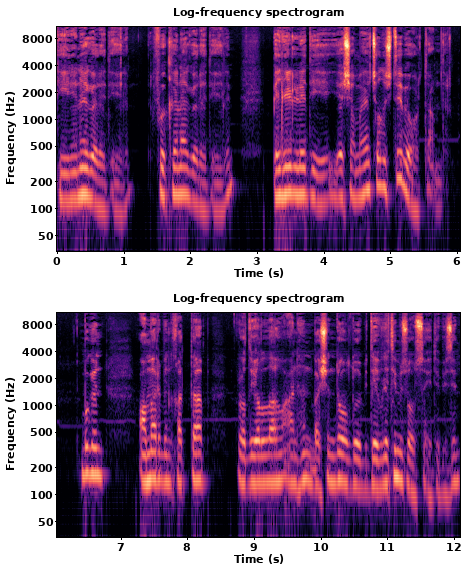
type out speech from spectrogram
dinine göre diyelim, fıkhına göre diyelim, belirlediği, yaşamaya çalıştığı bir ortamdır. Bugün Ömer bin Hattab radıyallahu anh'ın başında olduğu bir devletimiz olsaydı bizim,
